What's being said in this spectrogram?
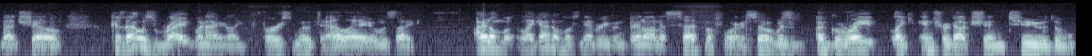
that show because that was right when I like first moved to LA. It was like I'd almost like I'd almost never even been on a set before, so it was a great like introduction to the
